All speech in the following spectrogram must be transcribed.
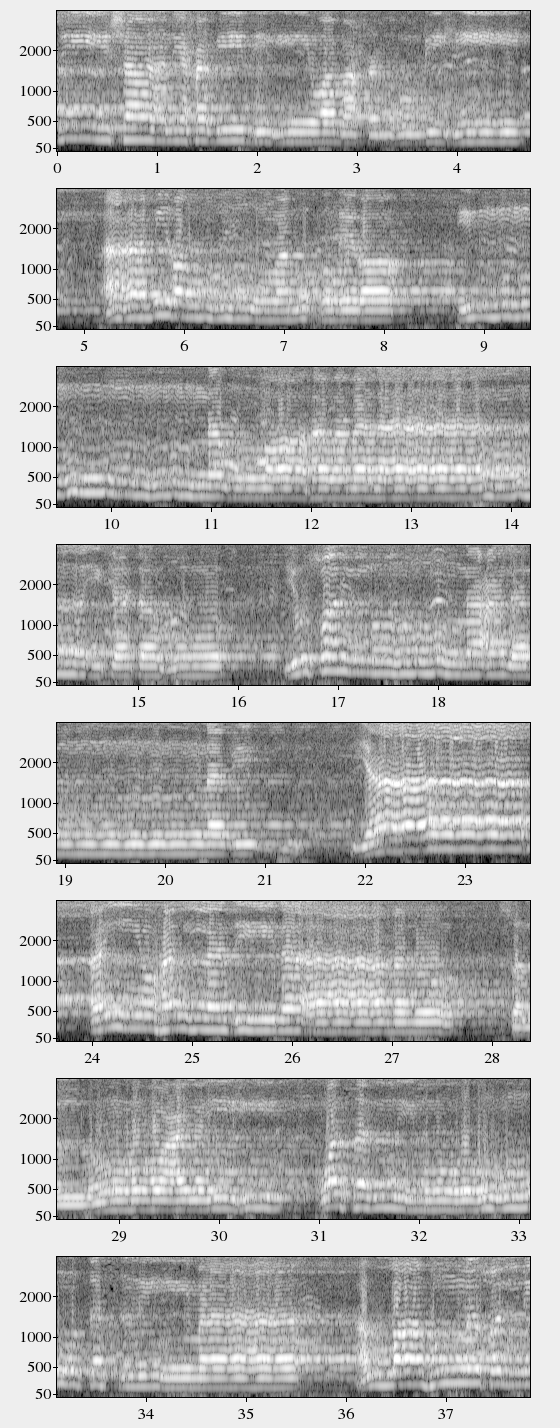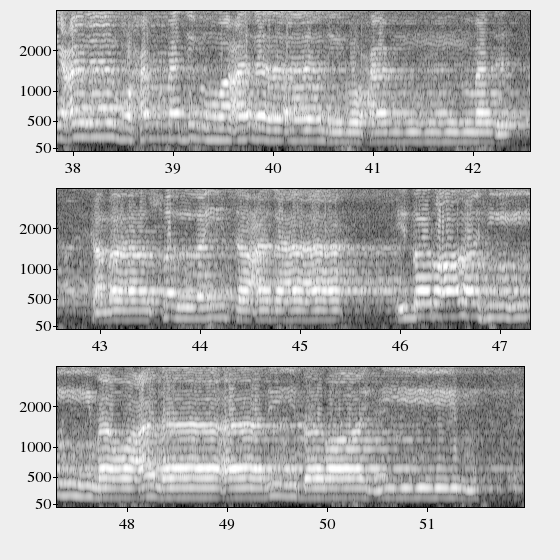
في شان حبيبه ومحبوبه آمرا ومخبرا إن الله وملائكته يصلون على النبي. يا أيها الذين آمنوا صلوا عليه وسلموا تسليما. اللهم صل على محمد وعلى آل محمد كما صليت على إبراهيم وعلى آل إبراهيم.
